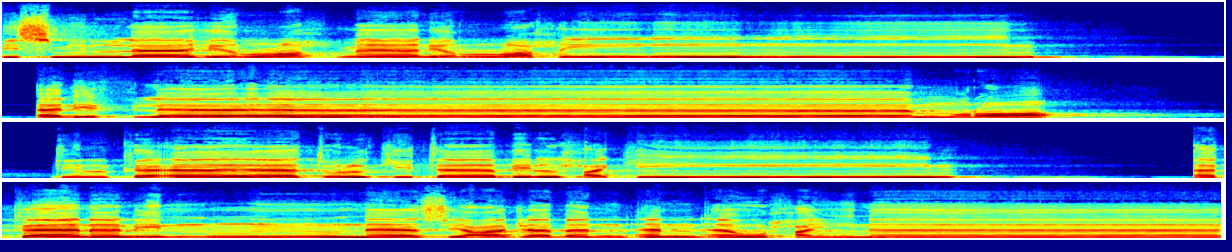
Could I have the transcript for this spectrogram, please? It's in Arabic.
بسم الله الرحمن الرحيم. ألف لام را. تلك آيات الكتاب الحكيم. أكان للناس عجبا أن أوحينا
